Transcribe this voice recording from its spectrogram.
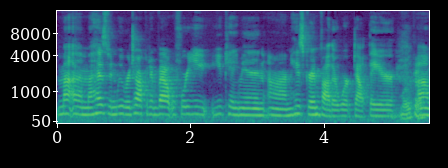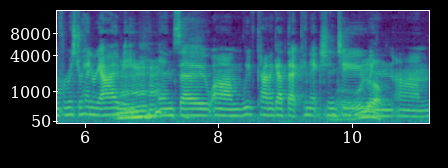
My um, my husband, we were talking about before you you came in. Um, his grandfather worked out there Okay. um, for Mr. Henry Ivy, Mhm. and so um, we've kind of got that connection too. Oh, yeah. And um,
